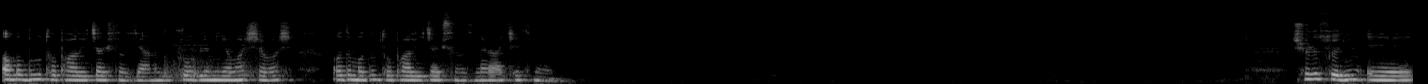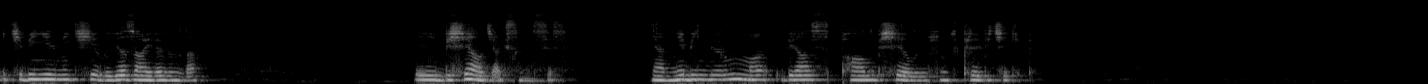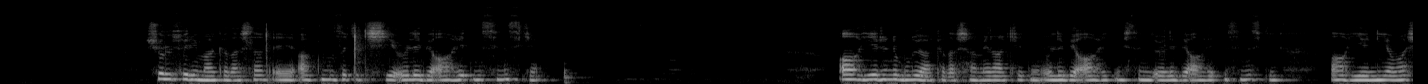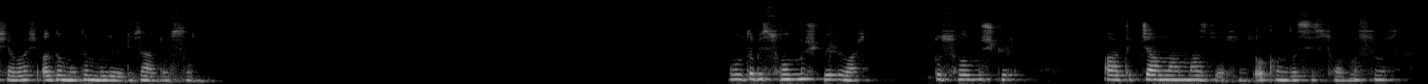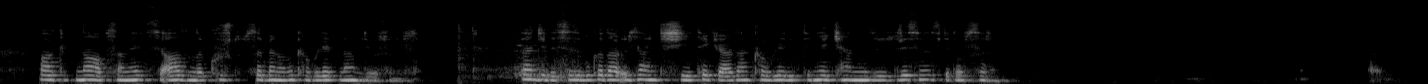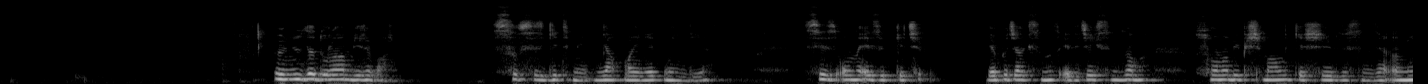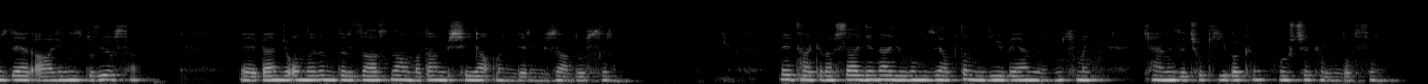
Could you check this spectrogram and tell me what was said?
Ama bunu toparlayacaksınız yani bu problemi yavaş yavaş Adım adım toparlayacaksınız merak etmeyin. Şöyle söyleyeyim, 2022 yılı yaz aylarında bir şey alacaksınız siz. Yani ne bilmiyorum ama biraz pahalı bir şey alıyorsunuz kredi çekip. Şöyle söyleyeyim arkadaşlar, e, aklınızdaki kişiyi öyle bir ah etmişsiniz ki ah yerini buluyor arkadaşlar merak etmeyin. Öyle bir ah etmişsiniz, öyle bir ah etmişsiniz ki ah yerini yavaş yavaş adım adım buluyor güzel dostlarım. Burada bir solmuş gül var. Bu solmuş gül artık canlanmaz diyorsunuz. O konuda siz solmuşsunuz. Artık ne yapsa ne etse ağzında kuş tutsa ben onu kabul etmem diyorsunuz. Bence de sizi bu kadar üzen kişiyi tekrardan kabul edip de niye kendinizi üzdüresiniz ki dostlarım? Önünüzde duran biri var. Sırf siz gitmeyin, yapmayın, etmeyin diye. Siz onu ezip geçip yapacaksınız, edeceksiniz ama sonra bir pişmanlık yaşayabilirsiniz. Yani önünüzde eğer aileniz duruyorsa e, bence onların da rızasını almadan bir şey yapmayın derim güzel dostlarım. Evet arkadaşlar genel yorumumuzu yaptım. Videoyu beğenmeyi unutmayın. Kendinize çok iyi bakın. Hoşçakalın dostlarım.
